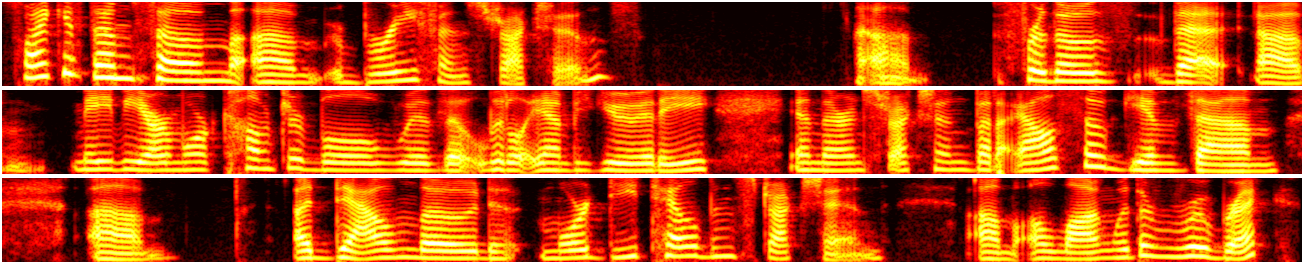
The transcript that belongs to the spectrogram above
So I give them some um, brief instructions. Um, for those that um, maybe are more comfortable with a little ambiguity in their instruction, but I also give them um, a download more detailed instruction um, along with a rubric,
